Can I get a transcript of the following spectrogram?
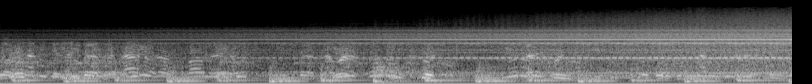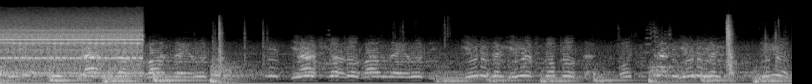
Ворот Ленинграда. Наша славная Родина. Наша славная Родина. Ее свобода. Вот с нами вперед.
